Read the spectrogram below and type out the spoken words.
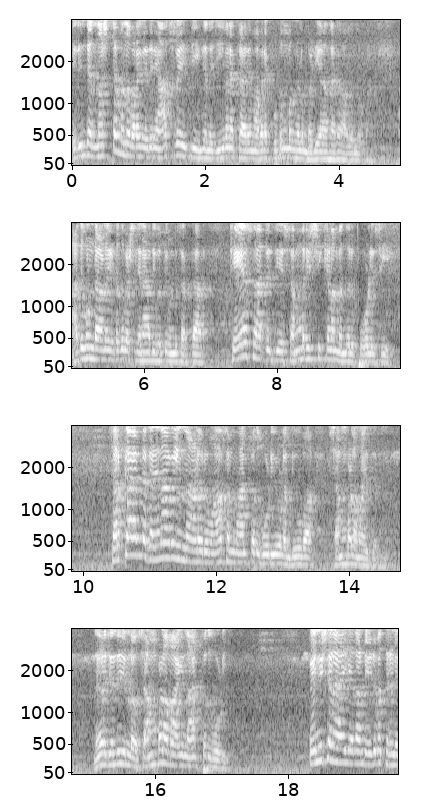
ഇതിന്റെ നഷ്ടം എന്ന് പറയുന്നത് ഇതിനെ ആശ്രയിച്ച് ജീവിക്കുന്ന ജീവനക്കാരും അവരെ കുടുംബങ്ങളും വഴിയാധാരമാകുന്നതാണ് അതുകൊണ്ടാണ് ഇടതുപക്ഷ ജനാധിപത്യ മുന്നണി സർക്കാർ കെ എസ് ആർ ടി സിയെ സംരക്ഷിക്കണം എന്നൊരു പോളിസി സർക്കാരിന്റെ ഖജനാവിൽ നിന്നാണ് ഒരു മാസം നാൽപ്പത് കോടിയോളം രൂപ ശമ്പളമായി തരുന്നത്. നിങ്ങൾ ചിന്തിച്ചിട്ടുണ്ടോ? ശമ്പളമായി നാൽപ്പത് കോടി. പെൻഷനായി ഏതാണ്ട് എഴുപത്തിരണ്ട്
